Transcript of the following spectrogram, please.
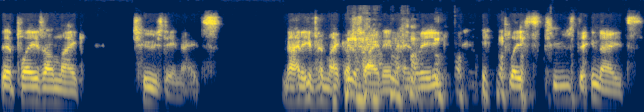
that plays on like Tuesday nights. Not even like a Friday night league. He plays Tuesday nights.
